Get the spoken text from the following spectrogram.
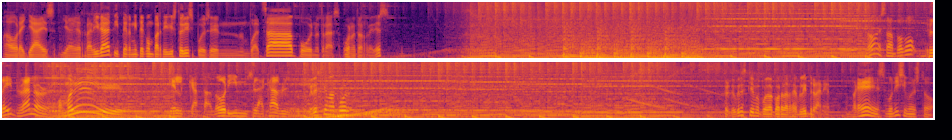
ahora ya es, ya es realidad y permite compartir stories pues en WhatsApp o en otras, o en otras redes. ¿No? Está un poco Blade Runner, ¡Hombre! el cazador implacable. ¿Tú crees que me acuerdo? ¿Pero tú crees que me puedo acordar de Blade Runner? Hombre, es buenísimo esto.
